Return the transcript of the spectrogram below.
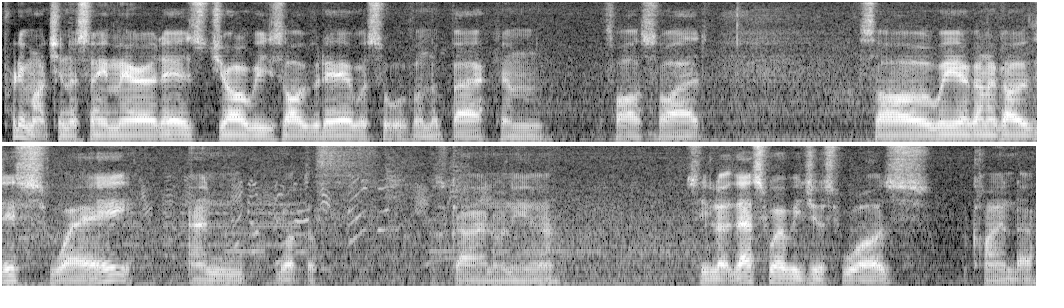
Pretty much in the same area. There's Joey's over there. We're sort of on the back and far side. So we are going to go this way. And what the is going on here. See, look, that's where we just was, kinda.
